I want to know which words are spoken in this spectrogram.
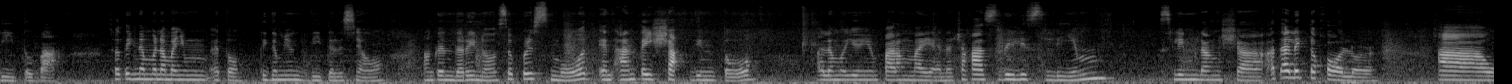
dito ba. So tingnan mo naman yung ito, tingnan mo yung details niya oh. Ang ganda rin oh, super smooth and anti-shock din to. Alam mo yun yung parang may ano, tsaka really slim. Slim lang siya. At I like the color uh,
